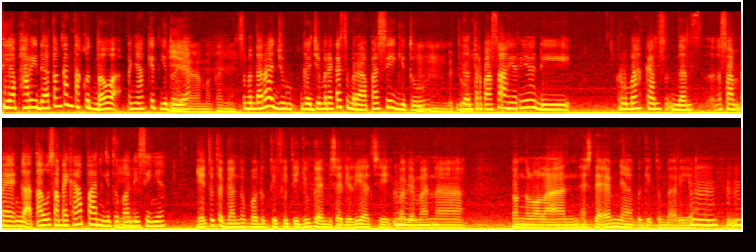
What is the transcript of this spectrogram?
tiap hari datang kan takut bawa penyakit gitu yeah, ya. makanya. Sementara gaji mereka seberapa sih gitu. Hmm, betul. Dan terpaksa akhirnya dirumahkan dan sampai nggak tahu sampai kapan gitu yeah. kondisinya. Ya itu tergantung productivity juga yang bisa dilihat sih hmm. bagaimana pengelolaan SDM-nya begitu Mbak Ria. Hmm, hmm.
